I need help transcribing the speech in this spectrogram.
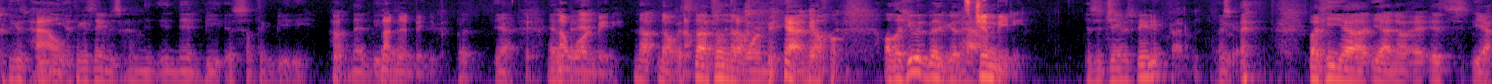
I think it's Hal, Beatty. I think his name is N- Ned Beat is something Beatty, not Ned Beatty. not but- Ned Beatty, but yeah, yeah. And- not Warren Beatty. Not no, it's No. not really not No. Warren Beatty. Yeah, no. Although he would have been a good. It's Hal. Jim Beatty. Is it James Beatty? I don't know. Okay. But he, uh, yeah, no, it's yeah,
